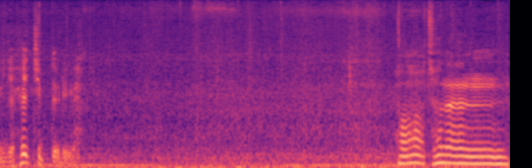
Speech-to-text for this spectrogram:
이제 횟집들이에요. 아, 저는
